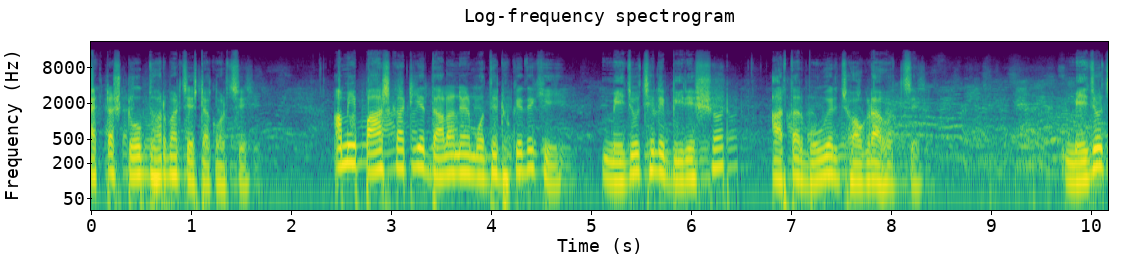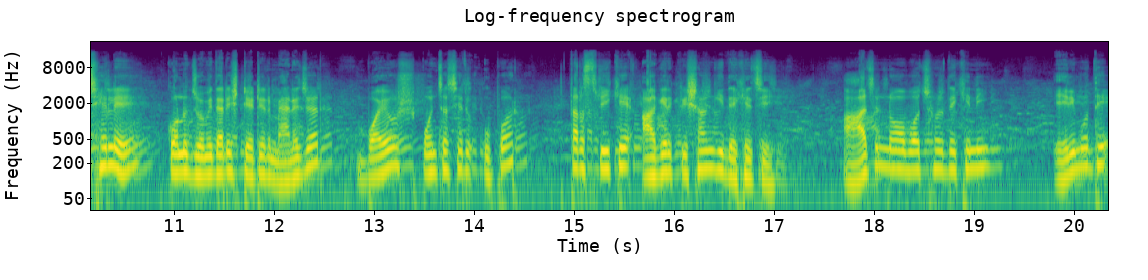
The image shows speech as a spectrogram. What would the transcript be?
একটা স্টোভ ধরবার চেষ্টা করছে। আমি পাশ কাটিয়ে দালানের মধ্যে ঢুকে দেখি মেজ ছেলে বীরেশ্বর আর তার বউয়ের ঝগড়া হচ্ছে। মেজ ছেলে কোনো জমিদারি স্টেটের ম্যানেজার, বয়স পঞ্চাশের উপর, তার স্ত্রীকে আগের কৃষাঙ্গী দেখেছি। আজ ন বছর দেখিনি। এরই মধ্যে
